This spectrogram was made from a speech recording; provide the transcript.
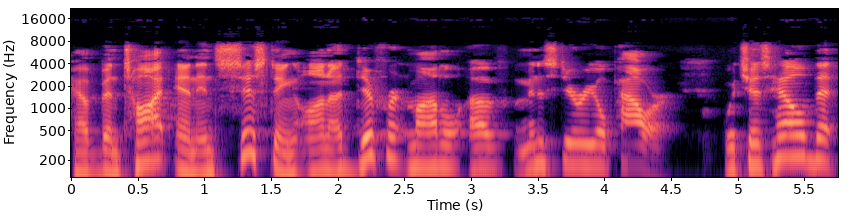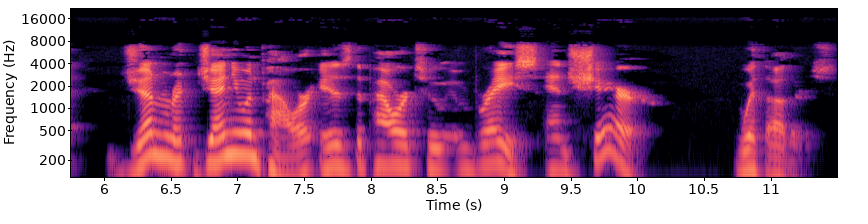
have been taught and insisting on a different model of ministerial power, which has held that genuine power is the power to embrace and share with others.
